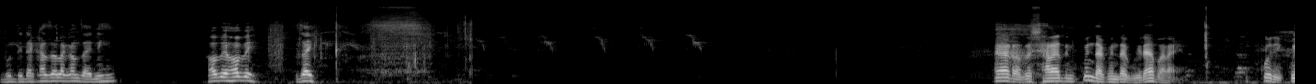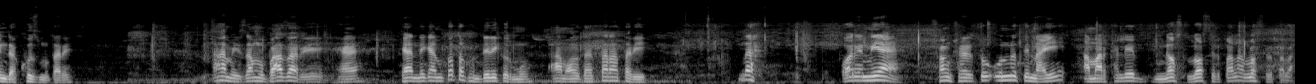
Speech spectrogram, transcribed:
বুদ্ধিটা কাজে লাগান যায়নি হবে হবে। যাই। হ্যাঁ সারাদিন কুইন্দা কুইন্দা ঘুরা বেড়ায়। করি, কুইন্দা খুঁজমু তারে। আমি যাব বাজারে হ্যাঁ। হ্যাঁ নাকি আমি কতক্ষণ দেরি করব আমার তাড়াতাড়ি। না ওরে নিয়ে, সংসারে তো উন্নতি নাই। আমার খালি নস, লসের পালা লসের পালা।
